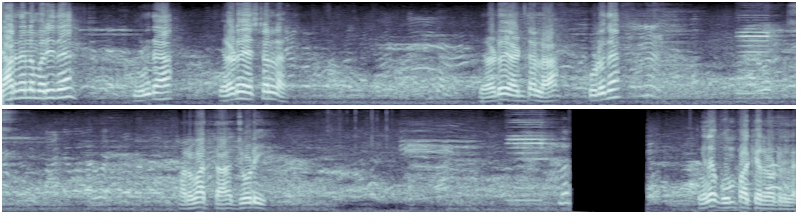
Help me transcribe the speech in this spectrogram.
ಯಾರ್ದನ್ನ ಮರಿದೆ ನಿಮ್ದ? ಎರಡು ಎಷ್ಟಲ್ಲ? ಎರಡು ಎಂಟಲ್ಲ? ಕುಡುದೆ? ಅರವತ್ತಾ? ಜೋಡಿ. ಏನೋ ಗುಂಪು ಹಾಕ್ಯಾರ ನೋಡ್ರಿಲ್ಲ.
